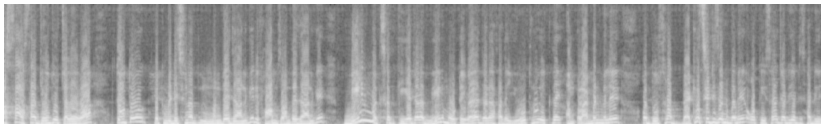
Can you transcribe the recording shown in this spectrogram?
ਆਸਾ ਆਸਾ ਜੋ ਜੋ ਚਲੇਗਾ ਤੋਂ ਤੋਂ ਰਿਕਮੈਂਡੇਸ਼ਨਾਂ ਮੰਦੇ ਜਾਣਗੇ ਰਿਫਾਰਮਸ ਆਉਂਦੇ ਜਾਣਗੇ। ਮੇਨ ਮਕਸਦ ਕੀ ਹੈ? ਜਿਹੜਾ ਮੇਨ ਮੋਟਿਵ ਹੈ ਜਿਹੜਾ ਸਾਡੇ ਯੂਥ ਨੂੰ ਇੱਕ ਤੇ EMPLOYMENT ਮਿਲੇ ਔਰ ਦੂਸਰਾ ਬੈਟਰ ਸਿਟੀਜ਼ਨ ਬਣੇ ਔਰ ਤੀਸਰਾ ਜਿਹੜੀ ਸਾਡੀ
